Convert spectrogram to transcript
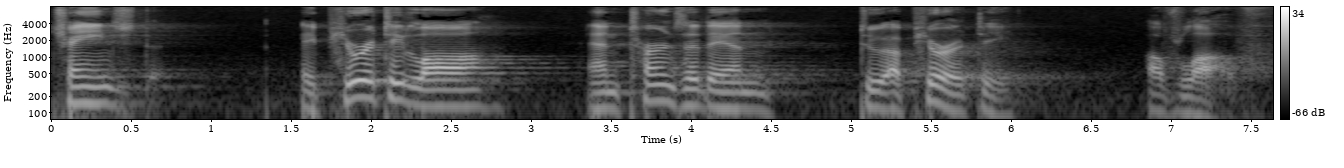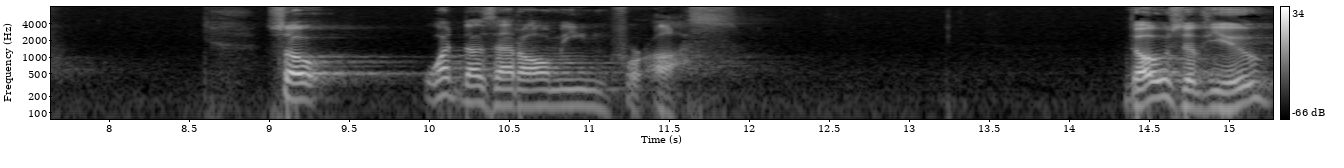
changed a purity law and turns it into a purity of love. So, what does that all mean for us? Those of you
